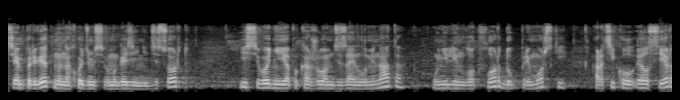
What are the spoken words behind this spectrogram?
Всем привет! Мы находимся в магазине Десорт. И сегодня я покажу вам дизайн ламината Unilin Lock Floor Дуб Приморский, артикул LCR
